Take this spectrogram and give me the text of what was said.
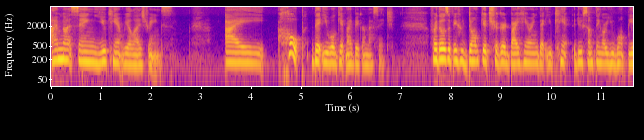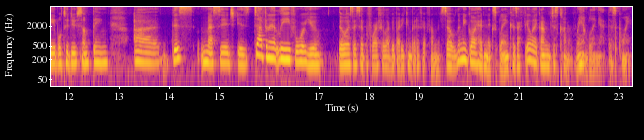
I'm not saying you can't realize dreams. I hope that you will get my bigger message. For those of you who don't get triggered by hearing that you can't do something or you won't be able to do something, uh, this message is definitely for you. Though, as I said before, I feel everybody can benefit from it. So let me go ahead and explain because I feel like I'm just kind of rambling at this point.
